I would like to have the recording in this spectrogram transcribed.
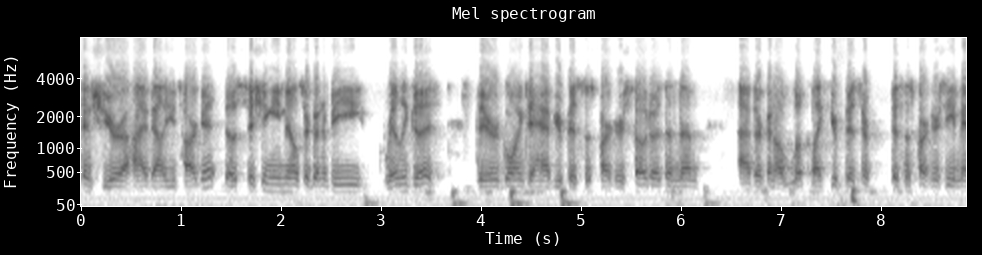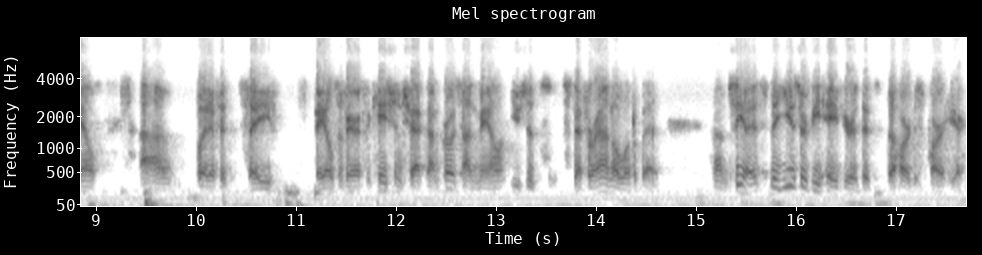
since you're a high value target, those phishing emails are going to be really good. They're going to have your business partner's photos in them. Uh, they're going to look like your business business partner's emails. Um, but if it say fails a verification check on Proton Mail, you should s- sniff around a little bit. Um, so yeah, it's the user behavior that's the hardest part here.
